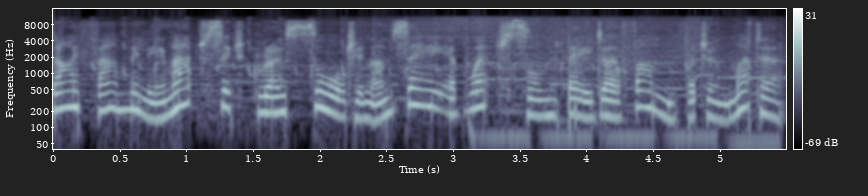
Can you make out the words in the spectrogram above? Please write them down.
Die Family Match sich groß sorgen an sehr Wetschsund bei der Fun Fortune Mutter.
